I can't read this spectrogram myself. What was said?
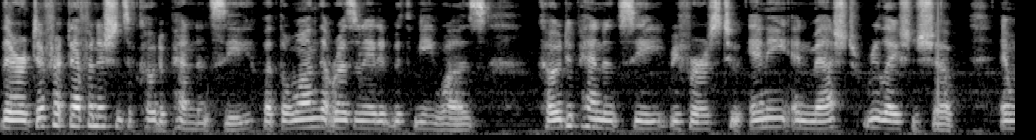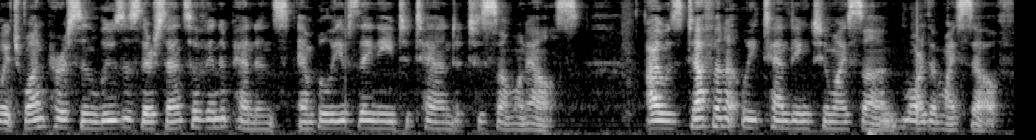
There are different definitions of codependency, but the one that resonated with me was codependency refers to any enmeshed relationship in which one person loses their sense of independence and believes they need to tend to someone else. I was definitely tending to my son more than myself.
